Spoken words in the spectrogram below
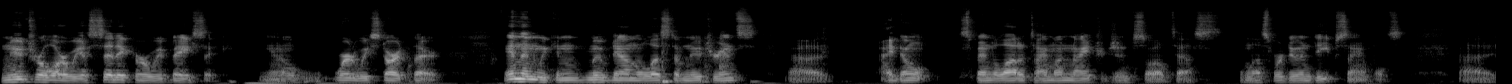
neutral? Are we acidic? Or are we basic? You know, where do we start there? And then we can move down the list of nutrients. Uh, I don't spend a lot of time on nitrogen soil tests unless we're doing deep samples. Uh,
